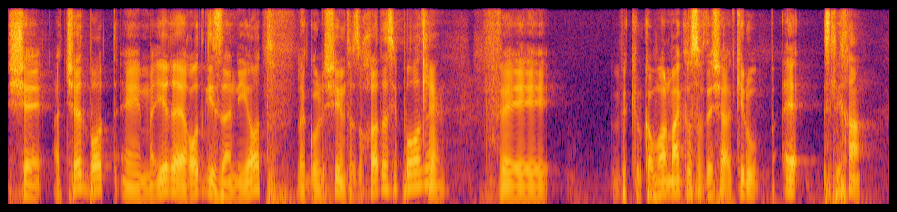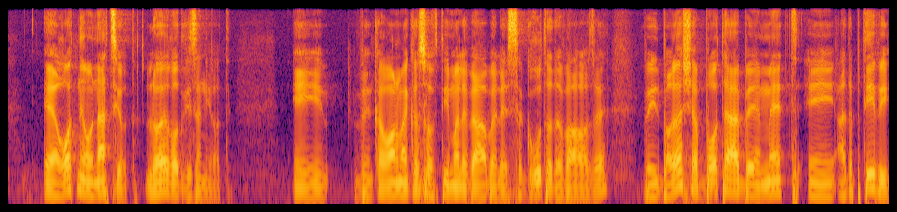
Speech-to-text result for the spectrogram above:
שהצ'טבוט אה, מעיר הערות גזעניות לגולשים, אתה זוכר את הסיפור הזה? כן. ו... וכאילו כמובן מייקרוסופט יש, כאילו, אה, סליחה, הערות ניאו-נאציות, לא הערות גזעניות. אה, וכמובן מייקרוסופט אימא לב ואבא אלה סגרו את הדבר הזה, והתברר שהבוט היה באמת אה, אדפטיבי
